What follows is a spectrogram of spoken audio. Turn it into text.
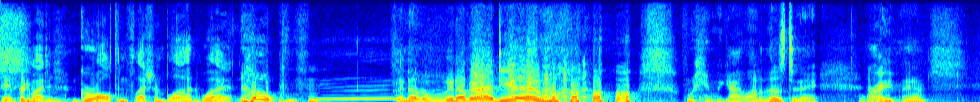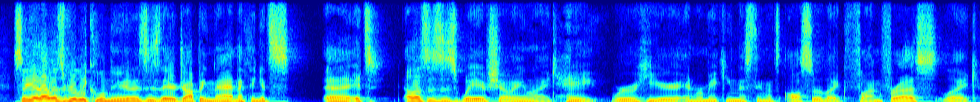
It- pretty much geralt in flesh and blood what Oh, hmm, another another idea. we, we got a lot of those today. right Yeah. So yeah, that was really cool news. Is they're dropping that, and I think it's uh, it's LSS's way of showing like, hey, we're here and we're making this thing that's also like fun for us. Like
